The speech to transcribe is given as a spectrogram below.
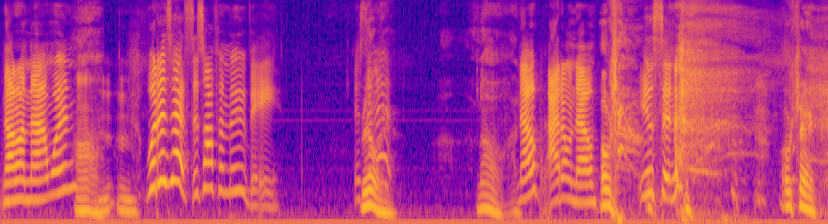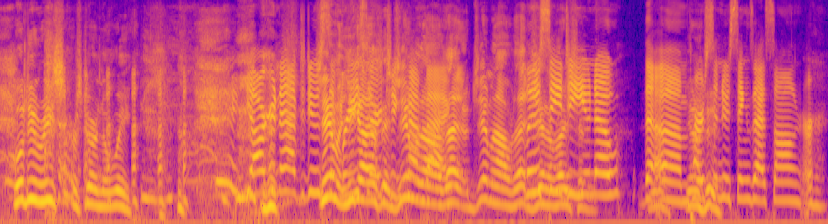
Not on that one. Uh, What is that? It's off a movie. Isn't really? it? No. I- Nope, I don't know. Oh, Listen, okay. We'll do research during the week. y'all are gonna have to do Jim, some you gotta research say and Jim come and I, back. that, Jim and I were that Lucy, do you know the Yeah, um, you know person who- who sings that song or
